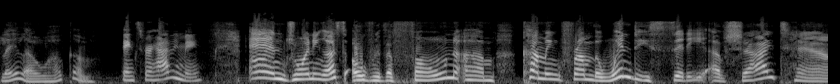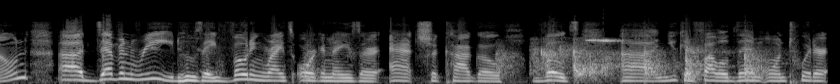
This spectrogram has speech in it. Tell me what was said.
Layla, welcome. Thanks for having me. And joining us over the phone, um, coming from the windy city of Chi Town, uh, Devon Reid, who's a voting rights organizer at Chicago Votes. Uh, and you can follow them on Twitter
